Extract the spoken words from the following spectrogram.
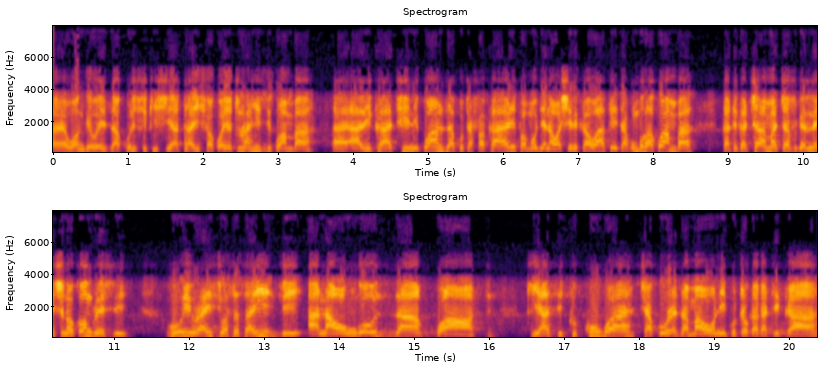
eh, wangeweza kulifikishia taifa. Kwa hiyo tunahisi kwamba eh, alikaa chini kwanza kutafakari pamoja na washirika wake. Itakumbuka kwamba katika chama cha African National Congress huyu rais wa sasa hivi anaongoza kwa kiasi kikubwa cha kura za maoni kutoka katika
